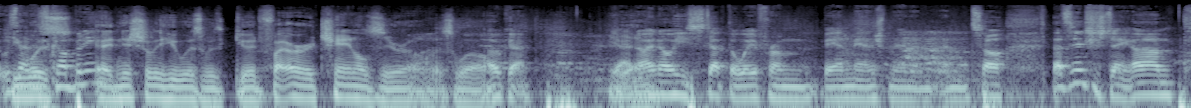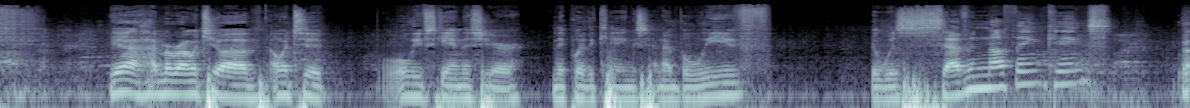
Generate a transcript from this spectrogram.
Was he that was his company? initially he was with Good Fight or Channel Zero as well. Okay. Yeah, Yeah. No, I know he stepped away from band management, and, and so that's interesting. Um, yeah, I remember I went to uh, I went to a Leafs game this year, and they played the Kings, and I believe it was seven nothing Kings. We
